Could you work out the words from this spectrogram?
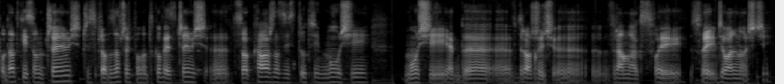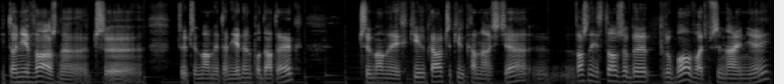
podatki są czymś, czy sprawozdawczość podatkowa jest czymś, e, co każda z instytucji musi musi jakby e, wdrożyć e, w ramach swojej, swojej działalności. I to nieważne, czy, czy, czy mamy ten jeden podatek, czy mamy ich kilka, czy kilkanaście. Ważne jest to, żeby próbować przynajmniej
